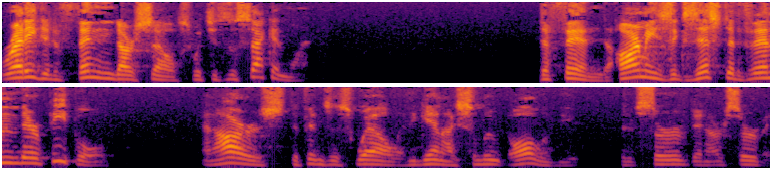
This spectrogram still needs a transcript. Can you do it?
Ready to defend ourselves, which is the second one defend. Armies exist to defend their people, and ours defends us well. And again, I salute all of you that have served and are serving.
